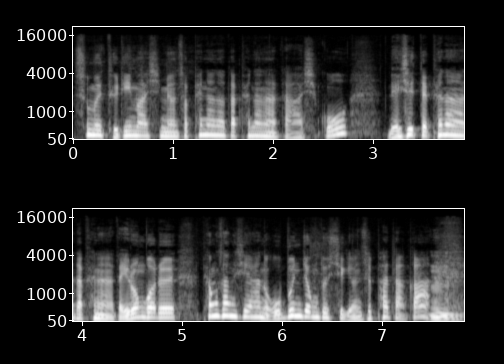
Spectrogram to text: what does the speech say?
숨을 들이마시면서 편안하다 편안하다 하시고 내쉴 때 편안하다 편안하다 이런 거를 평상시에 한 5분 정도씩 연습하다가 음.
